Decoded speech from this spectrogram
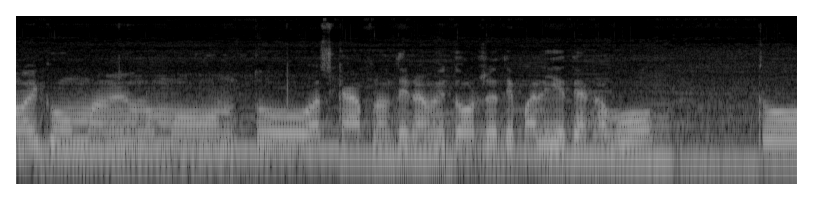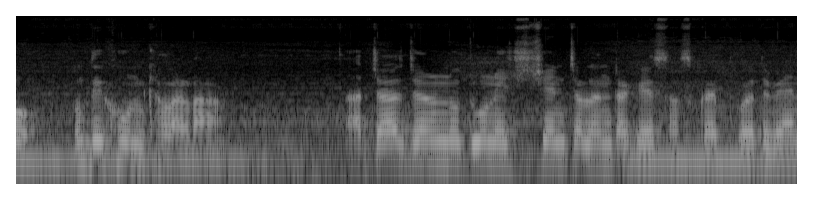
আলাইকুম আমি হলো মোহন তো আজকে আপনাদের আমি দরজা দিয়ে পালিয়ে দেখাবো। তো দেখুন খেলাটা। আর যার যারা নতুন এসেছেন চ্যানেলটাকে সাবস্ক্রাইব করে দেবেন।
